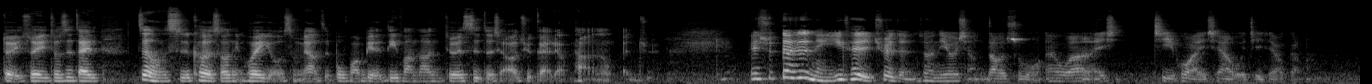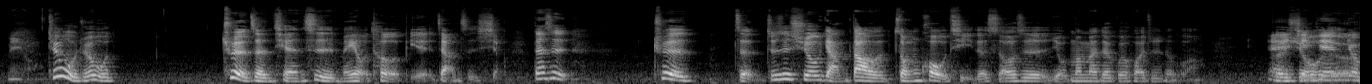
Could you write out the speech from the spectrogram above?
对，所以就是在这种时刻的时候，你会有什么样子不方便的地方，然后你就会试着想要去改良它的那种感觉。但是你一开始确诊的时候，你有想到说，哎、我要来计划一下我接下来要干嘛？没有。其实我觉得我确诊前是没有特别这样子想，但是确诊就是休养到中后期的时候是有慢慢在规划，就是那个啊、哎、退休的今天又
